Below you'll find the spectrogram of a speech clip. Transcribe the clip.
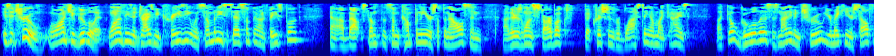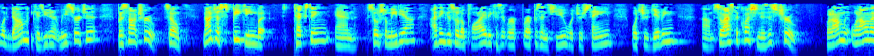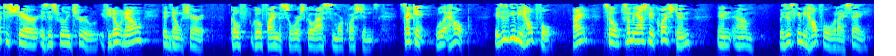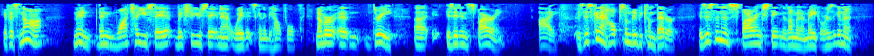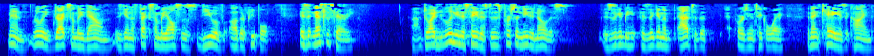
is it true? Well, why don't you Google it? One of the things that drives me crazy when somebody says something on Facebook uh, about something, some company or something else, and uh, there's one Starbucks that Christians were blasting. I'm like, guys, like go Google this. It's not even true. You're making yourself look dumb because you didn't research it, but it's not true. So not just speaking, but texting and social media, I think this would apply because it rep- represents you, what you're saying, what you're giving. Um, so ask the question: Is this true? What I'm what I'm about to share is this really true? If you don't know, then don't share it. Go go find the source. Go ask some more questions. Second, will it help? Is this going to be helpful? Right? So somebody asked me a question, and um, is this going to be helpful? What I say? If it's not, man, then watch how you say it. Make sure you say it in that way that's going to be helpful. Number uh, three, uh, is it inspiring? I. Is this going to help somebody become better? Is this an inspiring statement I'm going to make, or is it going to, man, really drag somebody down? Is it going to affect somebody else's view of other people? Is it necessary? Uh, do I really need to say this? Does this person need to know this? Is it going to be? Is it going to add to the, or is it going to take away? And then K, is it kind?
